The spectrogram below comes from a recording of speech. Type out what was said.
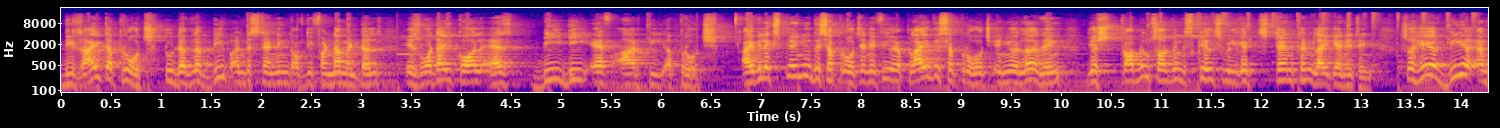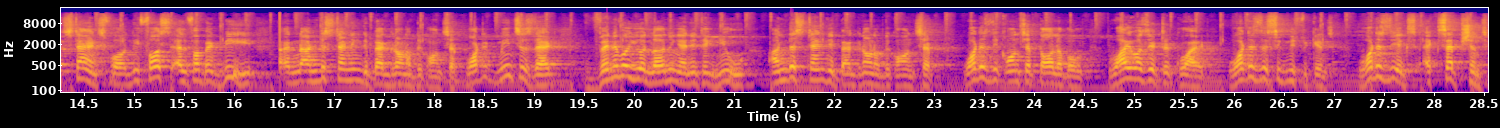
The right approach to develop deep understanding of the fundamentals is what I call as BDFRP approach. I will explain you this approach and if you apply this approach in your learning, your problem solving skills will get strengthened like anything. So here B stands for the first alphabet B and understanding the background of the concept. What it means is that whenever you are learning anything new, understand the background of the concept. What is the concept all about? Why was it required? What is the significance? What is the ex exceptions?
